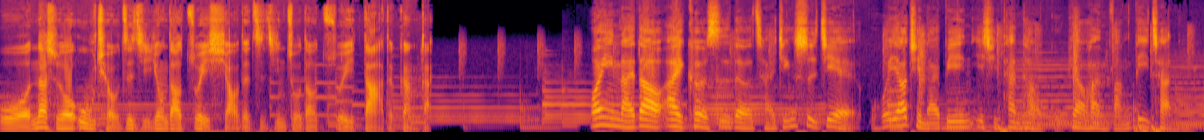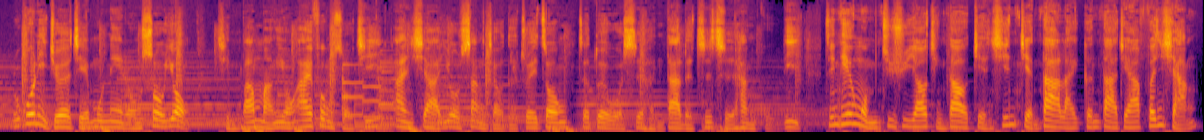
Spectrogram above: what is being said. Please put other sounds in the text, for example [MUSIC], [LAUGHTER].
我那时候务求自己用到最小的资金做到最大的杠杆。欢迎来到艾克斯的财经世界，我会邀请来宾一起探讨股票和房地产。如果你觉得节目内容受用，请帮忙用 iPhone 手机按下右上角的追踪，这对我是很大的支持和鼓励。今天我们继续邀请到简新简大来跟大家分享。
